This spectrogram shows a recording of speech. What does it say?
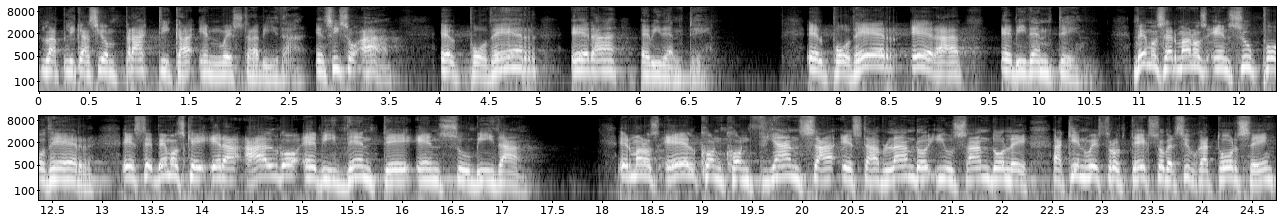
la aplicación práctica en nuestra vida? Enciso A, el poder era evidente. El poder era evidente. Vemos, hermanos, en su poder. Este vemos que era algo evidente en su vida. Hermanos, Él con confianza está hablando y usándole. Aquí en nuestro texto, versículo 14,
